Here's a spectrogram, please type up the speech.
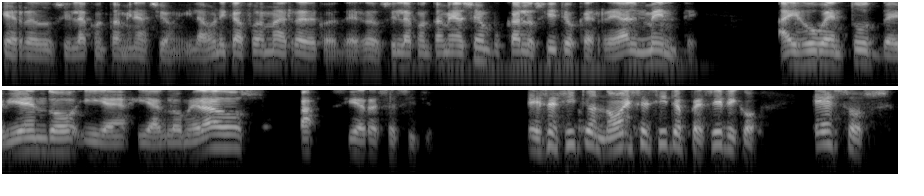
que reducir la contaminación. Y la única forma de, reducir la contaminación es buscar los sitios que realmente hay juventud bebiendo y, aglomerados, cierra ese sitio. Ese sitio, no ese sitio específico, esos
